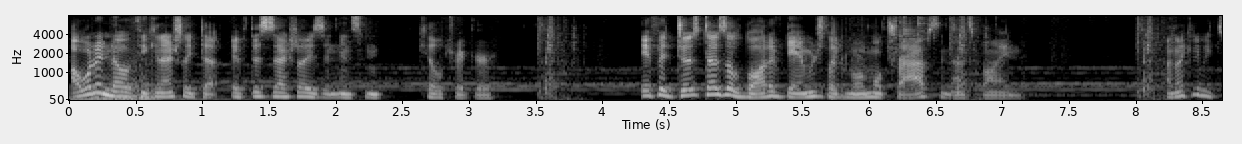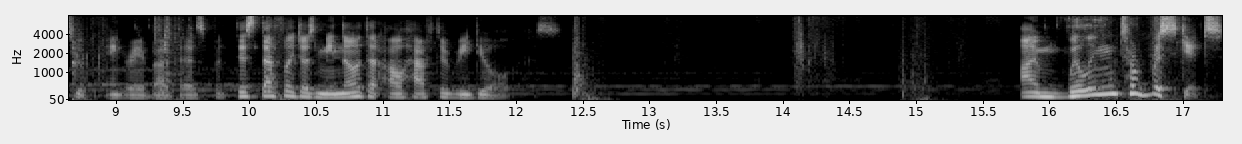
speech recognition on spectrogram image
I want to know if you can actually, if this is actually is an instant kill trigger. If it just does a lot of damage like normal traps, then that's fine. I'm not going to be too angry about this, but this definitely does mean, though, that I'll have to redo all this. I'm willing to risk it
